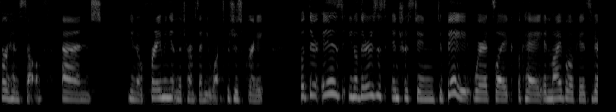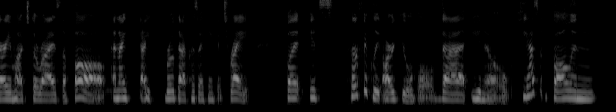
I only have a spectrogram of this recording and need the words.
for himself and, you know, framing it in the terms that he wants, which is great. But there is, you know, there is this interesting debate where it's like, okay, in my book, it's very much the rise, the fall. And I, I wrote that because I think it's right. But it's perfectly arguable that, you know, he hasn't fallen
